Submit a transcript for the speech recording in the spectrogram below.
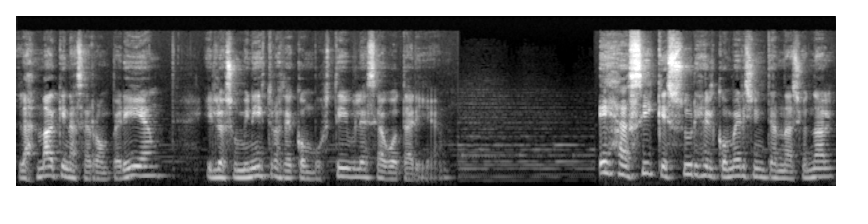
las máquinas se romperían, y los suministros de combustible se agotarían. Es así que surge el comercio internacional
